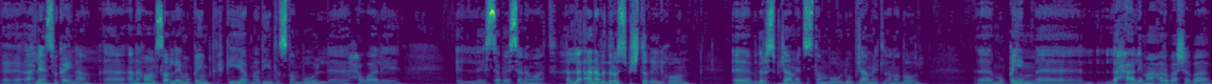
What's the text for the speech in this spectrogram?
آه، أهلين سكينة. آه، أنا هون صار لي مقيم تركيا بمدينة إسطنبول آه، حوالي السبع سنوات. هلأ أنا بدرس بشتغل هون. بدرس بجامعة إسطنبول وبجامعة الأناضول. آه، مقيم آه، لحالي مع أربع شباب.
